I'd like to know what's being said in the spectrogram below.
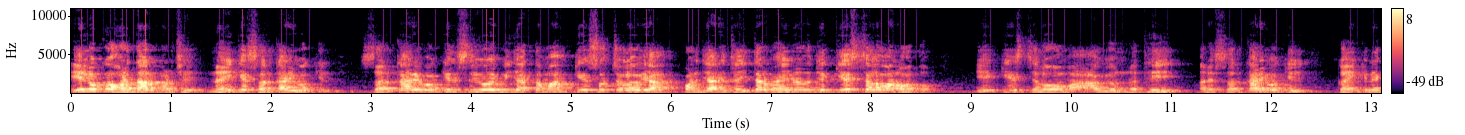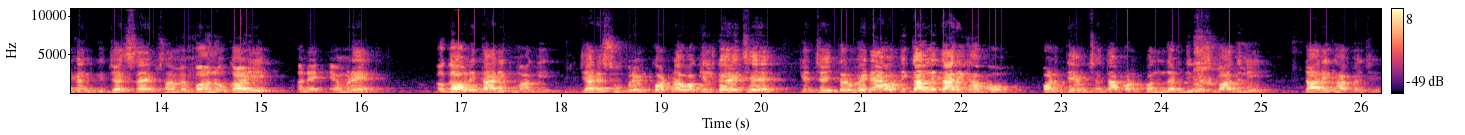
એ લોકો હડતાળ પર છે, નહીં કે સરકારી વકીલ. સરકારી વકીલ શ્રીઓએ બીજા તમામ કેસો ચલાવ્યા, પણ જ્યારે ચૈતરભાઈનો જે કેસ ચલાવવાનો હતો, એ કેસ ચલાવવામાં આવ્યો નથી. અને સરકારી વકીલ કંઈક ને કંઈક જજ સાહેબ સામે બહાનું કાઢી અને એમણે અગાઉની તારીખ માંગી. જ્યારે સુપ્રીમ કોર્ટના વકીલ કહે છે કે ચૈતરભાઈને આવતીકાલની તારીખ આપો, પણ તેમ છતાં પણ પંદર દિવસ બાદની તારીખ આપે છે.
